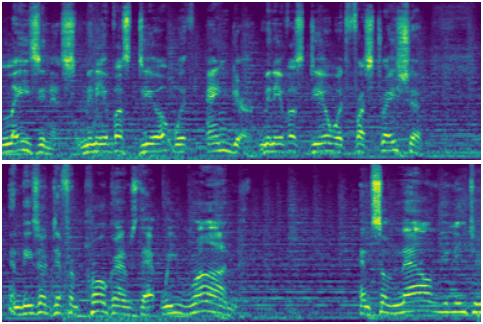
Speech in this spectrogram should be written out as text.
laziness. Many of us deal with anger. Many of us deal with frustration. And these are different programs that we run. And so now you need to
